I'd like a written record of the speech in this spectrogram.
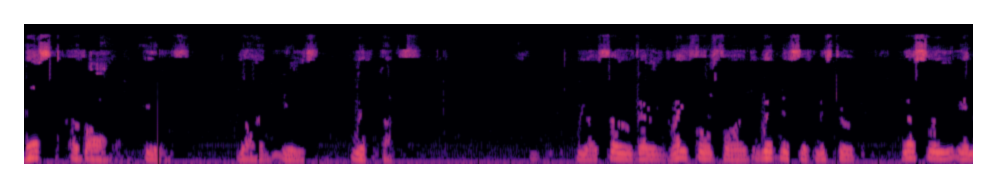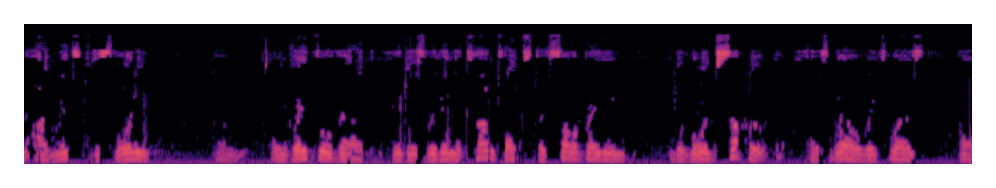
Best of all is God is with us. We are so very grateful for the witness of Mr. Wesley in our midst this morning. Um, I'm grateful that it is within the context of celebrating the Lord's Supper as well, which was uh,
